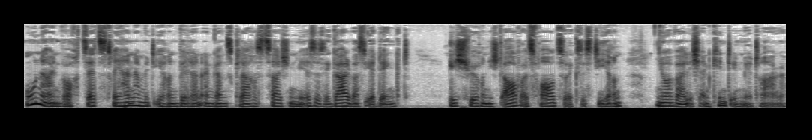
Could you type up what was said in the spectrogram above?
Ohne ein Wort setzt Rihanna mit ihren Bildern ein ganz klares Zeichen. Mir ist es egal, was ihr denkt. Ich höre nicht auf, als Frau zu existieren, nur weil ich ein Kind in mir trage.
